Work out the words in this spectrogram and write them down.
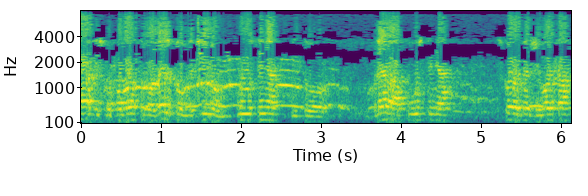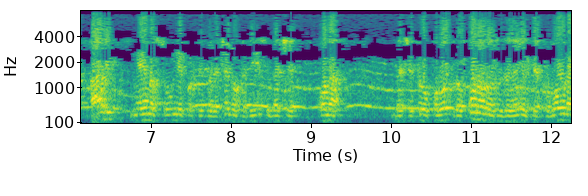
Arabijsko poluostrvo velikom većinom pustinja i to vrela pustinja, skoro bez života, ali nema sumnje, kako je rečeno u hadisu, da će ona da će to poluostrvo ponovno zazeleniti ako voda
